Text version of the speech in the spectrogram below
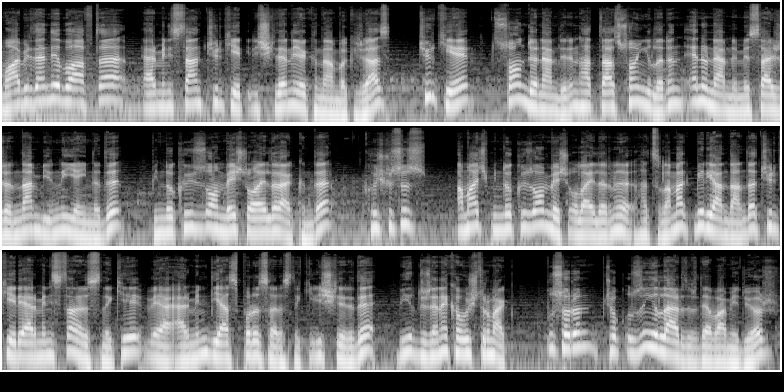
Muhabirden de bu hafta Ermenistan-Türkiye ilişkilerine yakından bakacağız. Türkiye son dönemlerin hatta son yılların en önemli mesajlarından birini yayınladı. 1915 olayları hakkında. Kuşkusuz amaç 1915 olaylarını hatırlamak bir yandan da Türkiye ile Ermenistan arasındaki veya Ermeni diasporası arasındaki ilişkileri de bir düzene kavuşturmak. Bu sorun çok uzun yıllardır devam ediyor.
